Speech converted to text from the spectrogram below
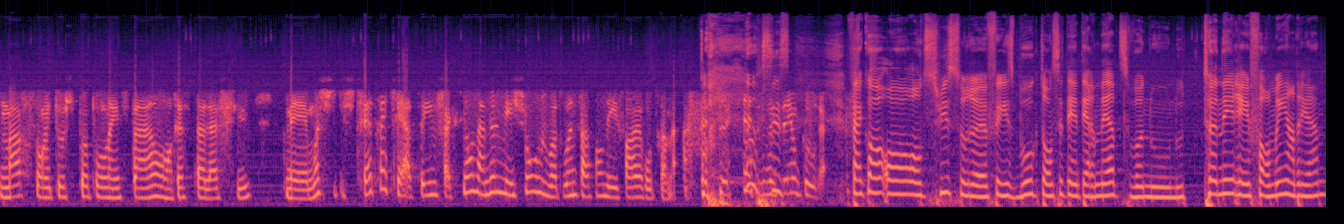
Mars, on ne touche pas pour l'instant. On reste à l'affût. Mais moi, je suis très, très créative. Fait que si on annule mes shows, je vais trouver une façon de les faire autrement. je vous tiens au courant. Fait qu'on on, te suit sur euh, Facebook, ton site Internet. Tu vas nous, nous tenir informés, Andréane?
